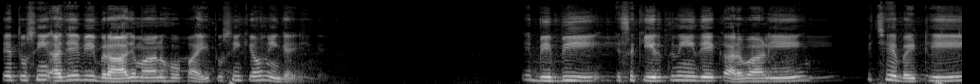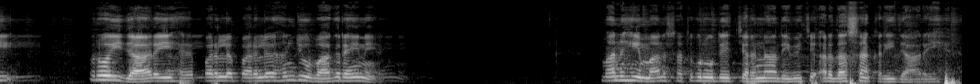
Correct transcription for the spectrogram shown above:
ਤੇ ਤੁਸੀਂ ਅਜੇ ਵੀ ਬਿਰਾਜਮਾਨ ਹੋ ਭਾਈ, ਤੁਸੀਂ ਕਿਉਂ ਨਹੀਂ ਗਏ? ਇਹ ਬੀਬੀ ਇਸ ਕੀਰਤਨੀ ਦੇ ਘਰ ਵਾਲੀ ਪਿੱਛੇ ਬੈਠੀ ਰੋਈ ਜਾ ਰਹੀ ਹੈ, ਪਰਲ ਪਰਲ ਹੰਝੂ ਵਗ ਰਹੇ ਨੇ। ਮਨ ਹੀ ਮਨ ਸਤਿਗੁਰੂ ਦੇ ਚਰਨਾਂ ਦੇ ਵਿੱਚ ਅਰਦਾਸਾਂ ਕਰੀ ਜਾ ਰਹੀ ਹੈ।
